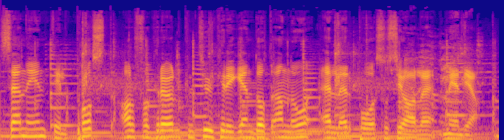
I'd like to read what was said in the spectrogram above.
send inn til post alfakrøll eller på sosiale medier.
